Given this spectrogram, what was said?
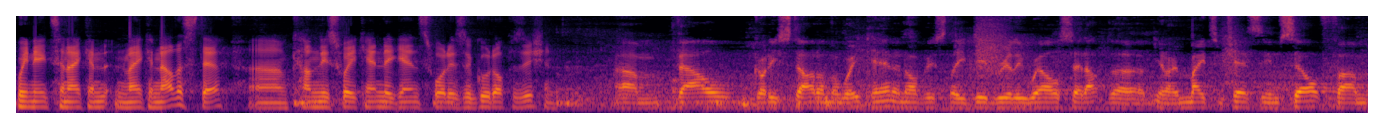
we need to make, an, make another step um, come this weekend against what is a good opposition. Um, Val got his start on the weekend, and obviously did really well. Set up the, you know, made some chances himself. Um,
